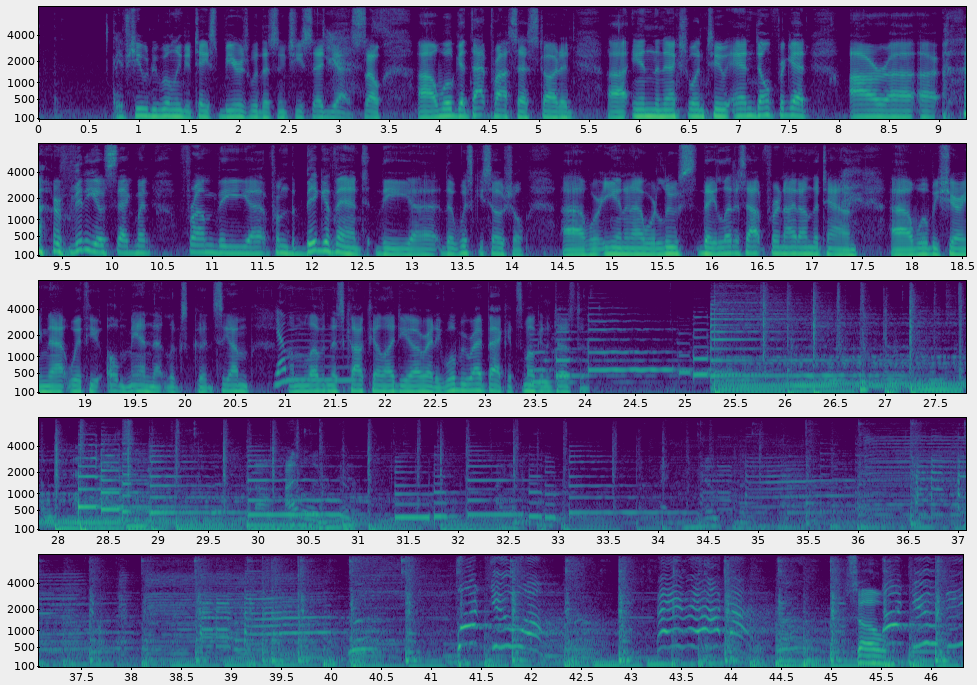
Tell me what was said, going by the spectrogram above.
if she would be willing to taste beers with us, and she said yes. So uh, we'll get that process started uh, in the next one too. And don't forget our uh, our, our video segment from the uh, from the big event, the uh, the whiskey social, uh, where Ian and I were loose. They let us out for a night on the town. Uh, we'll be sharing that with you. Oh man, that looks good. See, I'm Yum. I'm loving this cocktail idea already. We'll be right back at Smoking and Toasting. So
